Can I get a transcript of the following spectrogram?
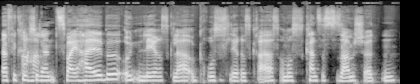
Dafür kriegst Aha. du dann zwei halbe und ein leeres Glas, ein großes leeres Glas und musst, kannst es zusammenschütten.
